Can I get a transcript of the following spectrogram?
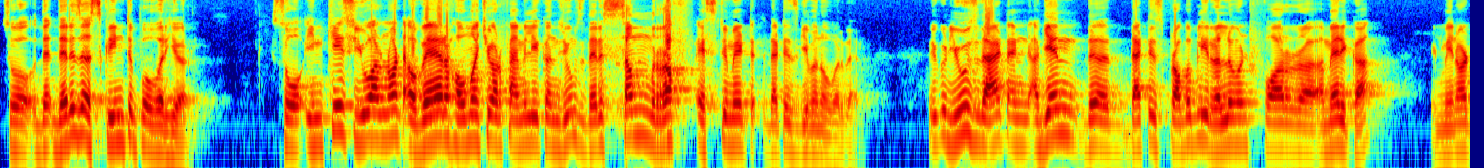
So th there is a screen tip over here. So in case you are not aware how much your family consumes, there is some rough estimate that is given over there. You could use that and again the, that is probably relevant for uh, America. It may not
